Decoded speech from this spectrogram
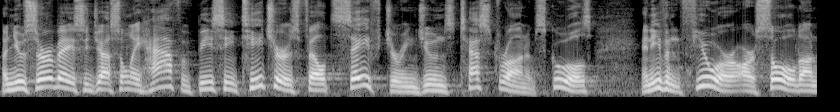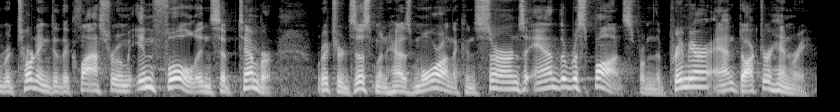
A new survey suggests only half of BC teachers felt safe during June's test run of schools, and even fewer are sold on returning to the classroom in full in September. Richard Zussman has more on the concerns and the response from the Premier and Dr. Henry.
